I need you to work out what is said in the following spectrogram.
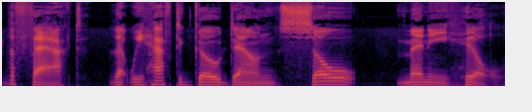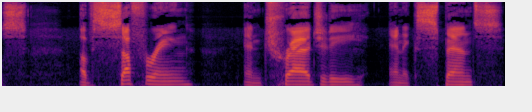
the fact that we have to go down so many hills of suffering and tragedy and expense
